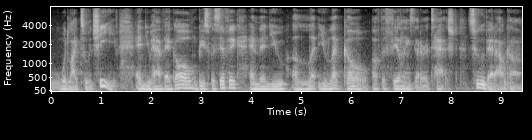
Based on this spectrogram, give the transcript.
would like to achieve, and you have that goal. Be specific, and then you uh, let you let go of the feelings that are attached to that outcome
